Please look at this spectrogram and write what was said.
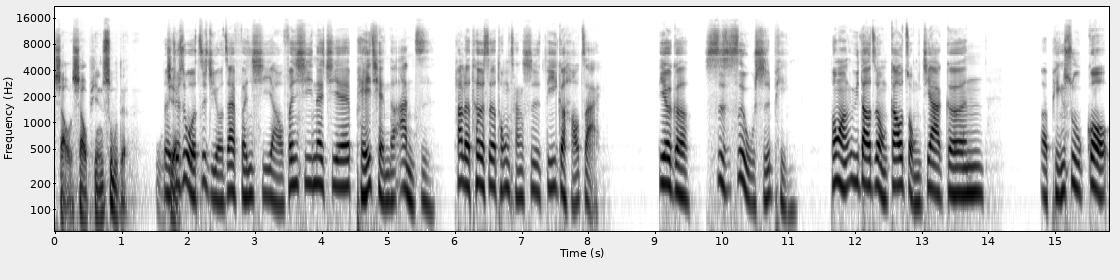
小小平数的物件。对，就是我自己有在分析啊，分析那些赔钱的案子，它的特色通常是第一个豪宅，第二个四四五十平，通常遇到这种高总价跟呃，平数够，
